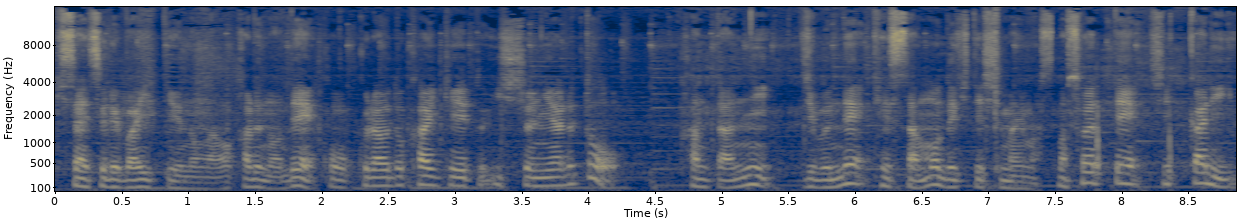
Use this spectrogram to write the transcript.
記載すればいいっていうのがわかるので、こう、クラウド会計と一緒にやると、簡単に自分で決算もできてしまいます。まあ、そうやってしっかり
